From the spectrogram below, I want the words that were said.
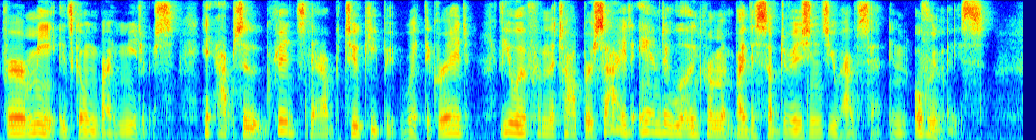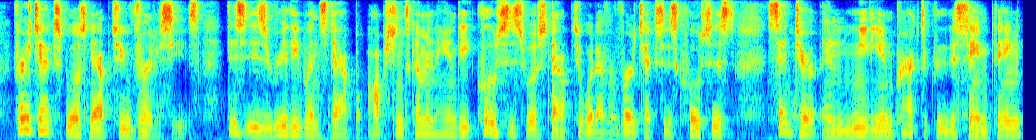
For me, it's going by meters. Hit absolute grid snap to keep it with the grid. View it from the top or side, and it will increment by the subdivisions you have set in overlays. Vertex will snap to vertices. This is really when snap options come in handy. Closest will snap to whatever vertex is closest. Center and median practically the same thing,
